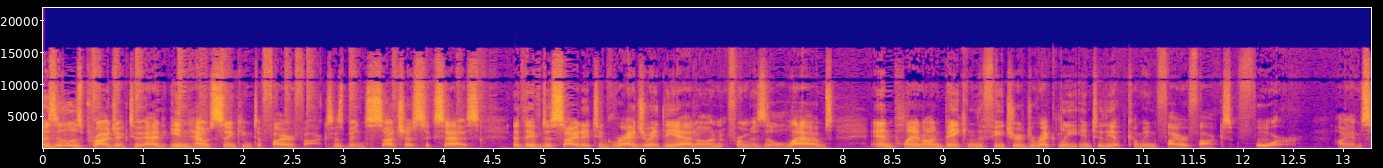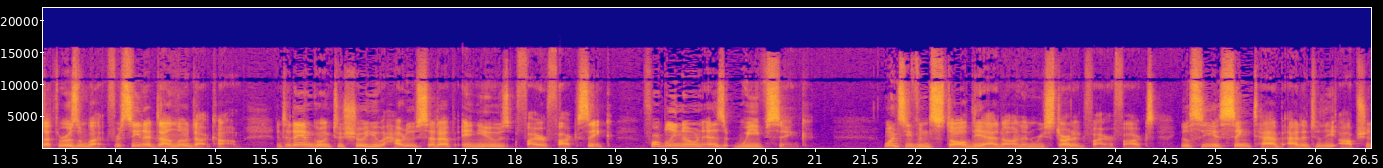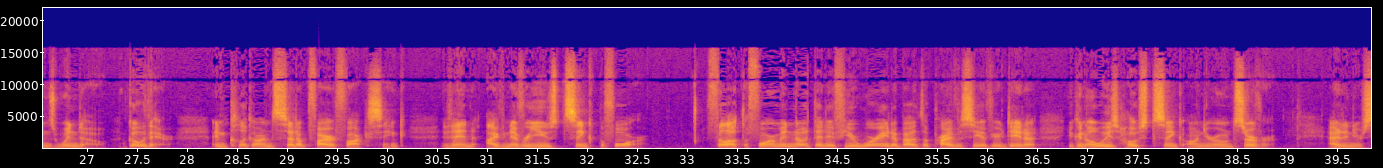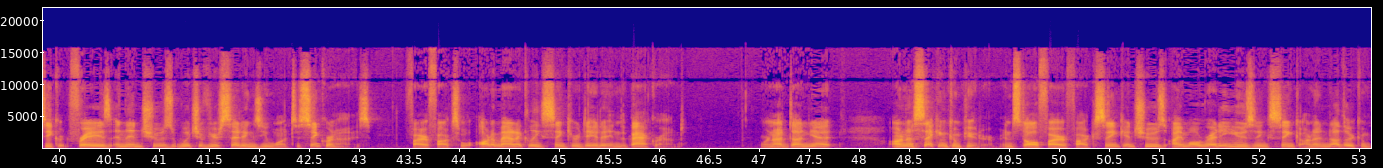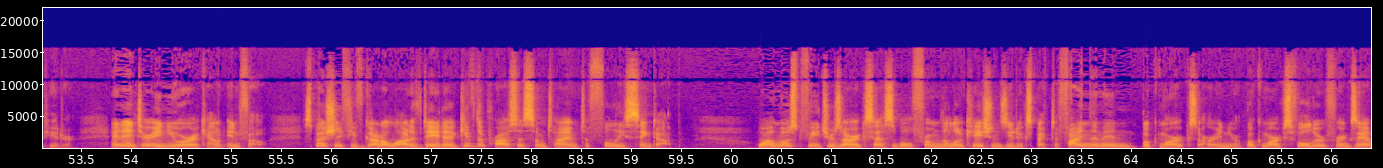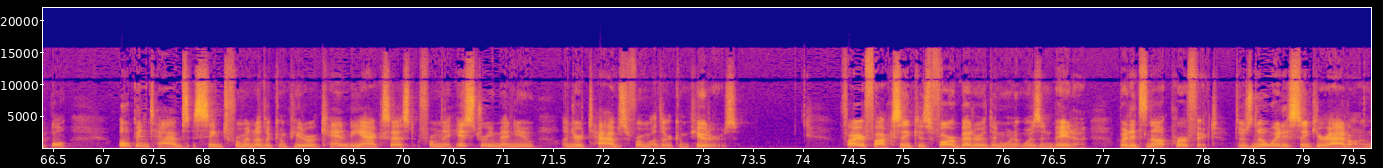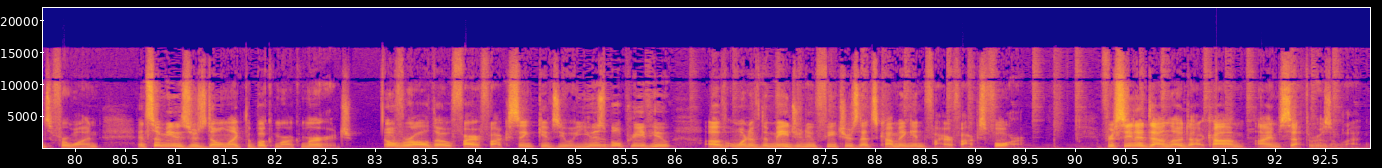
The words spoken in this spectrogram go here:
Mozilla's project to add in-house syncing to Firefox has been such a success that they've decided to graduate the add-on from Mozilla Labs and plan on baking the feature directly into the upcoming Firefox 4. Hi, I'm Seth Rosenblatt for CNETDownload.com, and today I'm going to show you how to set up and use Firefox Sync, formerly known as WeaveSync. Once you've installed the add-on and restarted Firefox, you'll see a Sync tab added to the Options window. Go there and click on Set up Firefox Sync, then I've never used Sync before. Fill out the form and note that if you're worried about the privacy of your data, you can always host Sync on your own server. Add in your secret phrase and then choose which of your settings you want to synchronize. Firefox will automatically sync your data in the background. We're not done yet. On a second computer, install Firefox Sync and choose I'm already using Sync on another computer and enter in your account info. Especially if you've got a lot of data, give the process some time to fully sync up. While most features are accessible from the locations you'd expect to find them in, bookmarks are in your bookmarks folder, for example, open tabs synced from another computer can be accessed from the history menu under tabs from other computers. Firefox Sync is far better than when it was in beta, but it's not perfect. There's no way to sync your add-ons, for one, and some users don't like the bookmark merge. Overall, though, Firefox Sync gives you a usable preview of one of the major new features that's coming in Firefox 4. For CNETDownload.com, I'm Seth Rosenblatt.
